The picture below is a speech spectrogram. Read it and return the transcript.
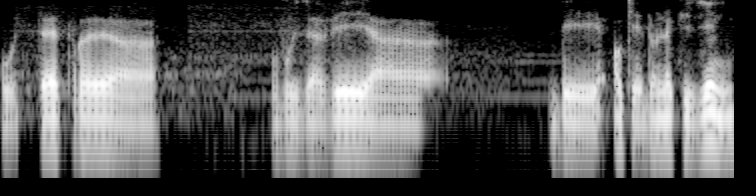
peut-être euh, vous avez euh, des ok dans la cuisine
